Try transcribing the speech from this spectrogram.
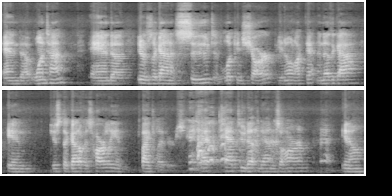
and uh, one time and, uh, you know, there's a guy in a suit and looking sharp, you know, like that. And another guy in just uh, got off his Harley and bike leathers, tat- tattooed up and down his arm, you know.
